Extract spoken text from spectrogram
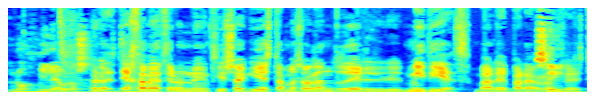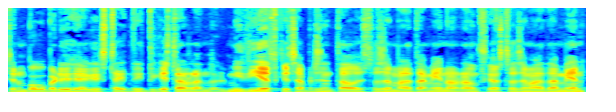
los 1.000 euros... Bueno, déjame hacer un inciso aquí. Estamos hablando del Mi 10, ¿vale? Para los que estén un poco perdidos, ¿de qué están hablando? El Mi 10 que se ha presentado esta semana también, o ha anunciado esta semana también,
